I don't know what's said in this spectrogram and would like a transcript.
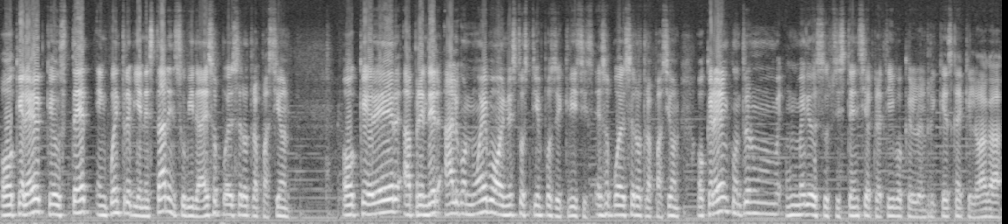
O querer que usted encuentre bienestar en su vida. Eso puede ser otra pasión. O querer aprender algo nuevo en estos tiempos de crisis. Eso puede ser otra pasión. O querer encontrar un, medio de subsistencia creativo que lo enriquezca y que lo haga,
